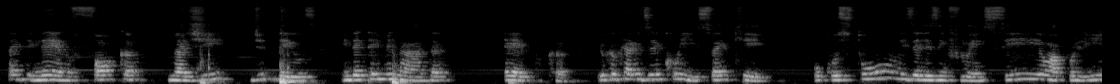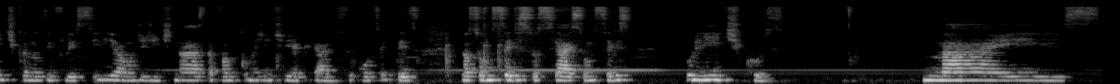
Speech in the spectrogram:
Está entendendo? Foca no agir de Deus em determinada época. E o que eu quero dizer com isso é que os costumes, eles influenciam, a política nos influencia, onde a gente nasce, da forma como a gente é criado, isso com certeza. Nós somos seres sociais, somos seres políticos. Mas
